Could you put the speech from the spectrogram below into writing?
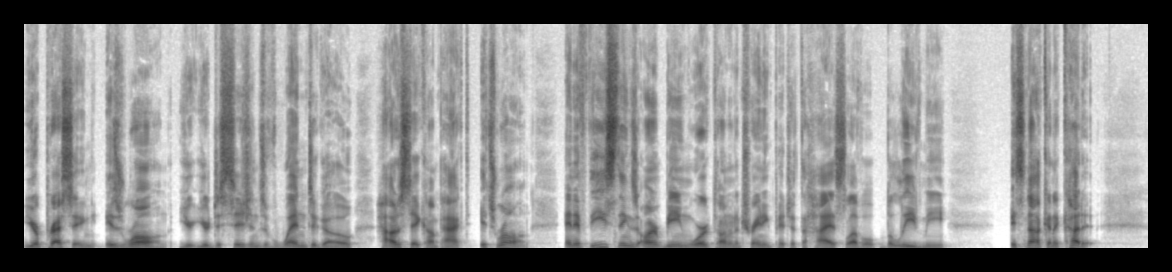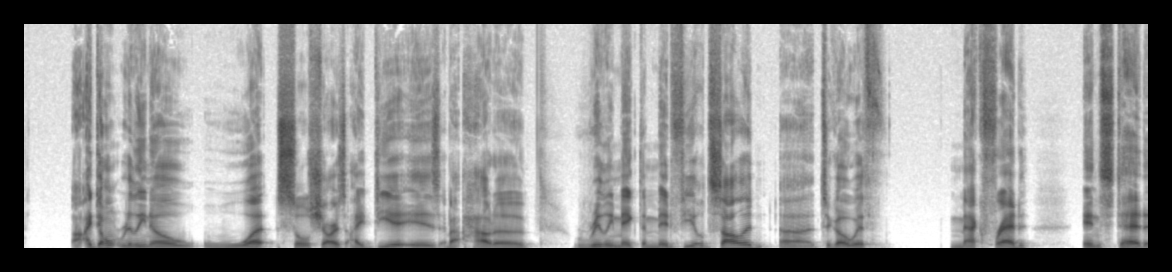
Your pressing is wrong. Your, your decisions of when to go, how to stay compact, it's wrong. And if these things aren't being worked on in a training pitch at the highest level, believe me, it's not going to cut it. I don't really know what Solskjaer's idea is about how to really make the midfield solid uh, to go with McFred instead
